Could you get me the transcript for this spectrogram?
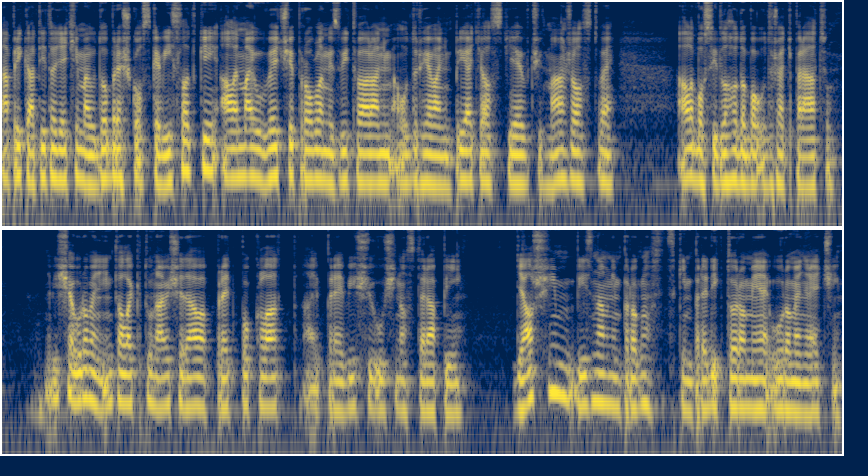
Napríklad títo deti majú dobré školské výsledky, ale majú väčšie problémy s vytváraním a udržiavaním priateľstiev či v manželstve, alebo si dlhodobo udržať prácu. Vyššia úroveň intelektu navyše dáva predpoklad aj pre vyššiu účinnosť terapii. Ďalším významným prognostickým prediktorom je úroveň reči.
